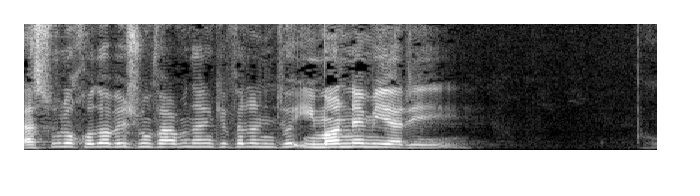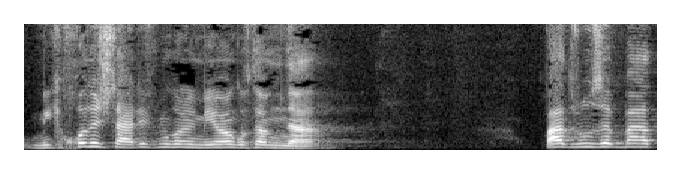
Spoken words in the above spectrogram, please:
رسول خدا بهشون فرمودن که فلان تو ایمان نمیاری؟ میگه خودش تعریف میکنه میگه من گفتم نه. بعد روز بعد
